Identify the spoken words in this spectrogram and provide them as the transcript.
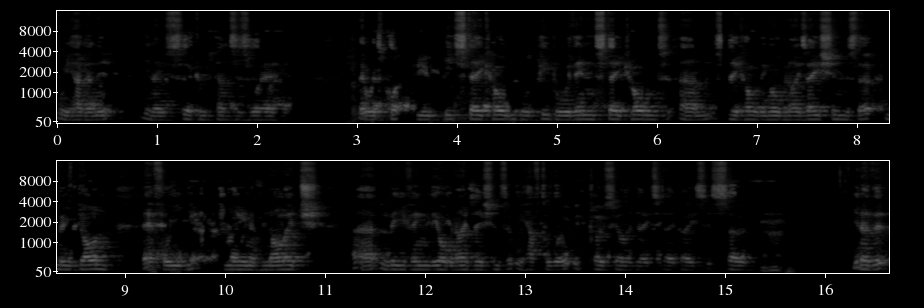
we had an, you know, circumstances where there was quite a few key stakeholders or people within stakehold um, stakeholding organisations that moved on. Therefore, you get a drain of knowledge uh, leaving the organisations that we have to work with closely on a day-to-day basis. So, mm-hmm. you know, the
